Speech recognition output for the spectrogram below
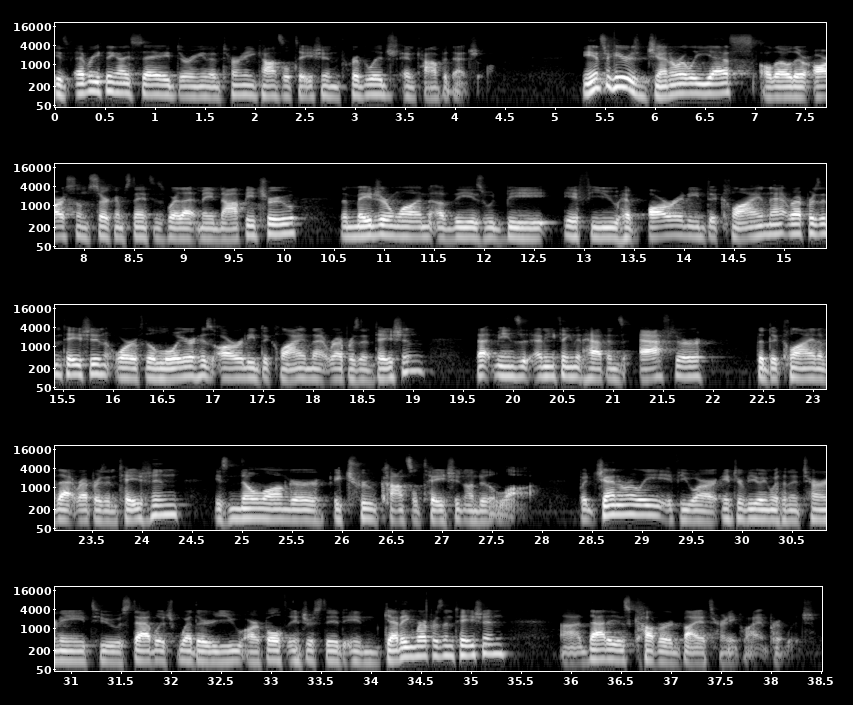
is everything I say during an attorney consultation privileged and confidential? The answer here is generally yes, although there are some circumstances where that may not be true. The major one of these would be if you have already declined that representation or if the lawyer has already declined that representation. That means that anything that happens after the decline of that representation is no longer a true consultation under the law. But generally, if you are interviewing with an attorney to establish whether you are both interested in getting representation, uh, that is covered by attorney client privilege.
